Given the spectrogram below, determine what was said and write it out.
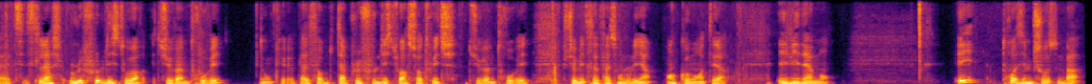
euh, slash le de l'histoire et tu vas me trouver. Donc euh, plateforme, tu tapes le flow de l'histoire sur Twitch, tu vas me trouver. Je te mettrai de façon le lien en commentaire, évidemment. Et troisième chose, bah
